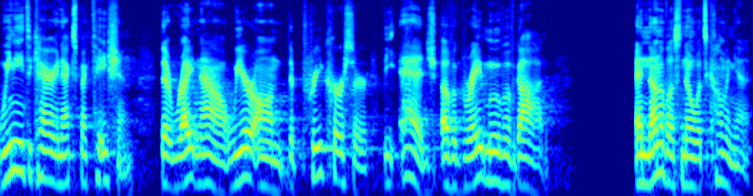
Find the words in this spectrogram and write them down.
We need to carry an expectation that right now we are on the precursor, the edge of a great move of God, and none of us know what's coming yet.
